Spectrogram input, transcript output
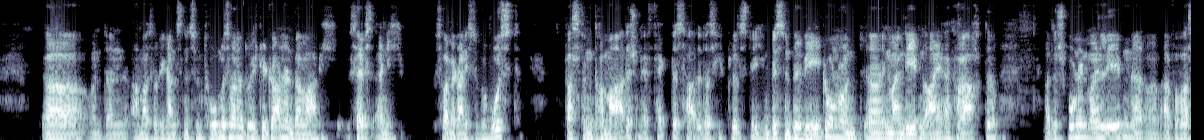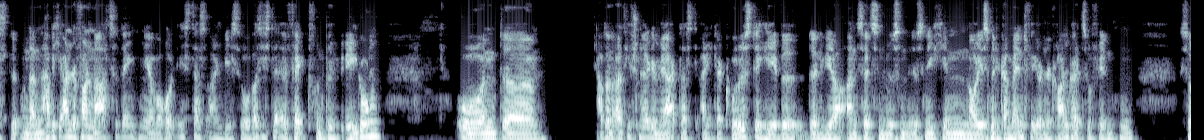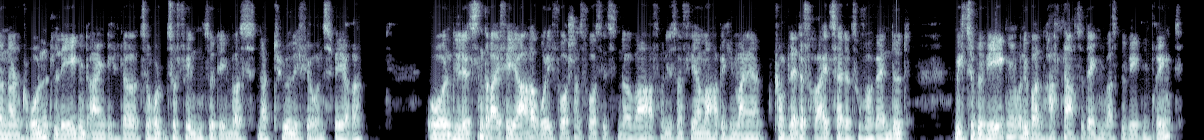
Äh, und dann haben wir so die ganzen Symptome so durchgegangen. Und dann habe ich selbst eigentlich, es war mir gar nicht so bewusst, was für einen dramatischen Effekt das hatte, dass ich plötzlich ein bisschen Bewegung und äh, in mein Leben einbrachte. Also Schwung in mein Leben, äh, einfach was. Und dann habe ich angefangen nachzudenken, ja, warum ist das eigentlich so? Was ist der Effekt von Bewegung? Und äh, habe dann relativ schnell gemerkt, dass eigentlich der größte Hebel, den wir ansetzen müssen, ist nicht ein neues Medikament für irgendeine Krankheit zu finden, sondern grundlegend eigentlich wieder zurückzufinden zu dem, was natürlich für uns wäre. Und die letzten drei, vier Jahre, wo ich Vorstandsvorsitzender war von dieser Firma, habe ich in meine komplette Freizeit dazu verwendet, mich zu bewegen und über Nacht nachzudenken, was Bewegen bringt,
